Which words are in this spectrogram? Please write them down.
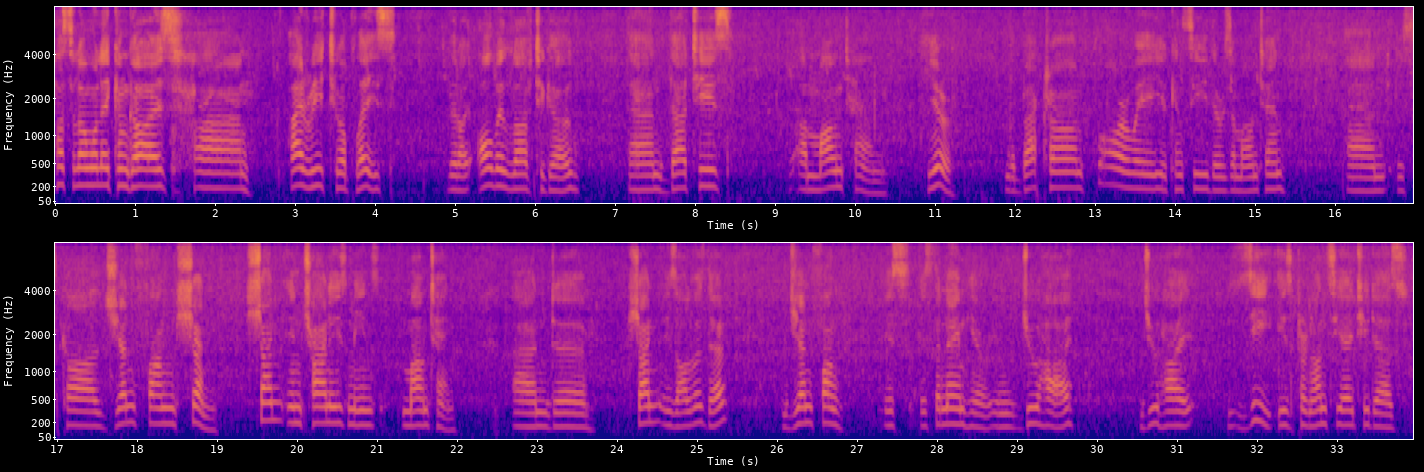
Assalamu alaikum guys and I read to a place that I always love to go and that is a mountain here in the background far away you can see there's a mountain and it's called Jianfeng Shan. Shan in Chinese means mountain and uh, Shan is always there. Jianfeng is, is the name here in Zhuhai Zhuhai Z is pronunciated as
